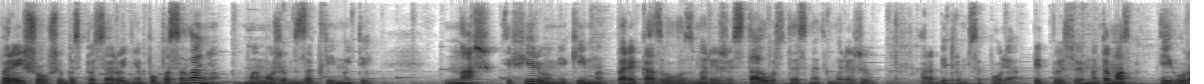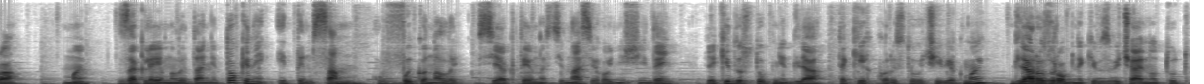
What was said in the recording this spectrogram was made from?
Перейшовши безпосередньо по посиланню, ми можемо заклеймити наш ефіріум, який ми переказували з мережі Stylus Testnet в мережу Arbitrum Sepolia. Підписуємо Metamask і ура! Ми заклеїмили дані токени і тим самим виконали всі активності на сьогоднішній день, які доступні для таких користувачів, як ми. Для розробників, звичайно, тут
